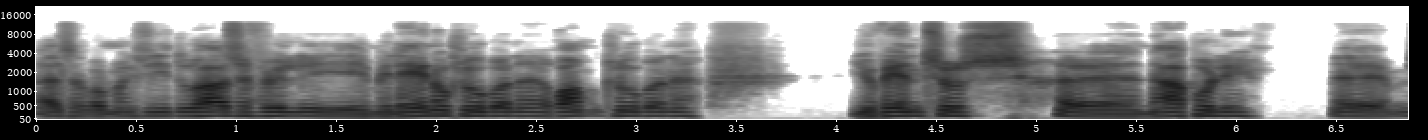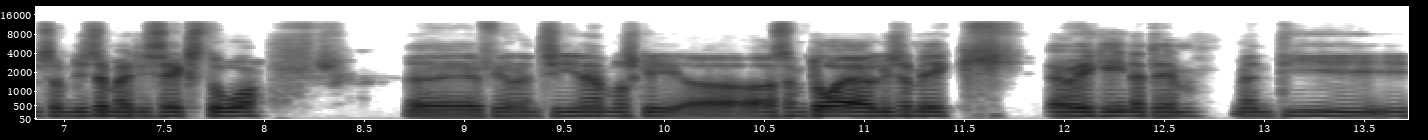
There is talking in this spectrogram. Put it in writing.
altså hvor man kan sige, du har selvfølgelig Milano-klubberne, Rom-klubberne, Juventus, øh, Napoli, øh, som ligesom er de seks store, øh, Fiorentina måske, og, og som dår er jo ligesom ikke, er jo ikke en af dem, men de,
